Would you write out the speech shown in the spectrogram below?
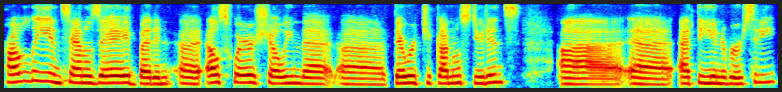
probably in San Jose, but in, elsewhere, showing that there were Chicano students at the university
